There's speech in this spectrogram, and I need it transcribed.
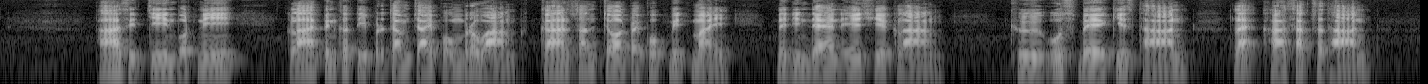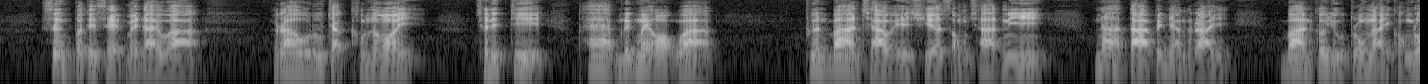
2551 ภาษิตจีนบทนี้กลายเป็นคติประจำใจผมระหว่างการสัญจรไปพบมิตรใหม่ ในดินแดนเอเชียกลาง คืออุซเบกิสถาน และคาซัคสถาน ซึ่งปฏิเสธไม่ได้ว่า เรารู้จักเขาน้อย ชนิดที่แทบนึกไม่ออกว่า เพื่อนบ้านชาวเอเชียสองชาตินี้ หน้าตาเป็นอย่างไร บ้านเขาอยู่ตรงไหนของโล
